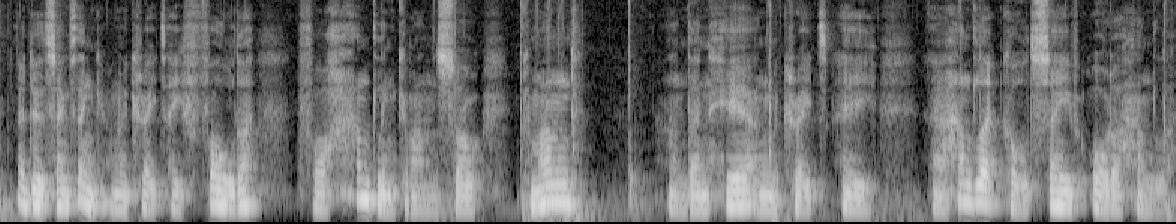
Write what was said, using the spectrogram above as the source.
I'm going to do the same thing. I'm going to create a folder for handling commands. So command, and then here I'm going to create a, a handler called save order handler.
